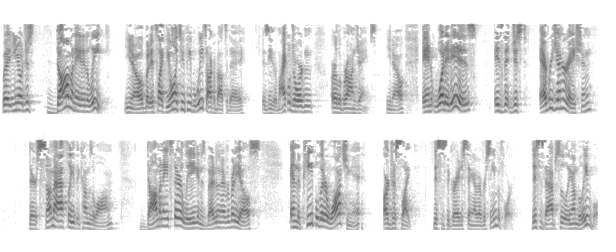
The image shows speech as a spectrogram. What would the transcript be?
But, you know, just dominated a league. You know, but it's like the only two people we talk about today is either Michael Jordan or LeBron James. You know, and what it is is that just every generation there's some athlete that comes along, dominates their league and is better than everybody else, and the people that are watching it are just like, this is the greatest thing I've ever seen before. This is absolutely unbelievable.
